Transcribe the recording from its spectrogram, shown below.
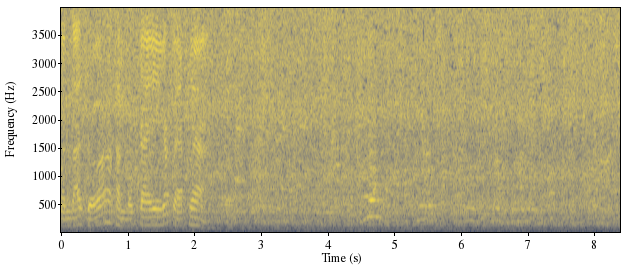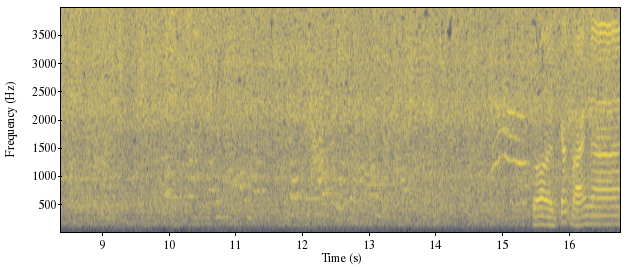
mình đã sửa thành một cây rất đẹp nha. Rồi, các bạn à,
